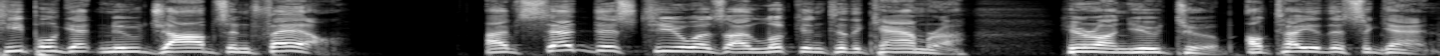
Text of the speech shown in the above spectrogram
People get new jobs and fail. I've said this to you as I look into the camera here on YouTube. I'll tell you this again.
